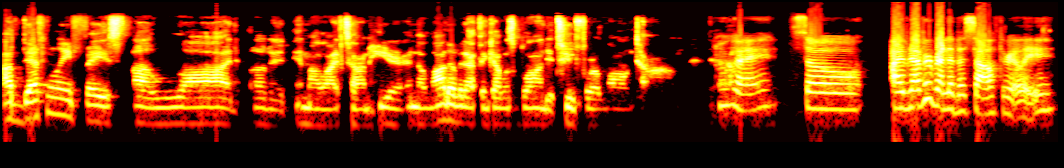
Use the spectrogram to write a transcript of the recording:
I've definitely faced a lot of it in my lifetime here. And a lot of it I think I was blinded to for a long time. Okay. So I've never been to the South really.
